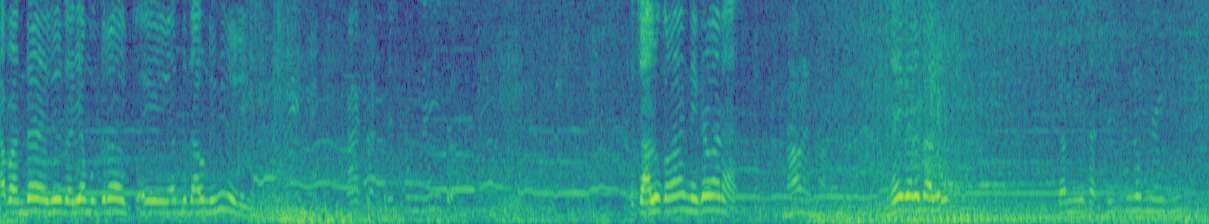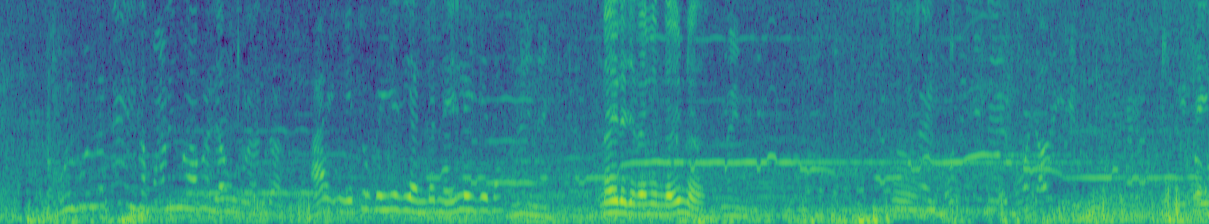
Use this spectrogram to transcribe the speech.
આપણે અંદર હજુ દરિયા મુદ્ર અંદર ચાલુ નથી. ને નહીં તો ચાલુ કરવાના નહીં કરવાના? નહીં કરે ચાલુ? તમને સક્સેસફુલ જ નહીં ગયું હા એ તો કહીએ છીએ અંદર નહીં લઈ જતા નહીં લઈ જતા એમ અંદર એમ ને? નહીં. નહીં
